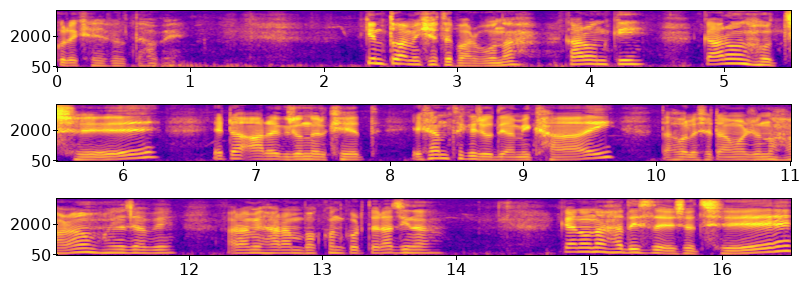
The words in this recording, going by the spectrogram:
করে খেয়ে ফেলতে হবে। কিন্তু আমি খেতে পারব না। কারণ কি? কারণ হচ্ছে এটা আরেকজনের ক্ষেত। এখান থেকে যদি আমি খাই, তাহলে সেটা আমার জন্য হারাম হয়ে যাবে। আর আমি হারাম ভক্ষণ করতে রাজি না। কেননা হাদিসে এসেছে,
